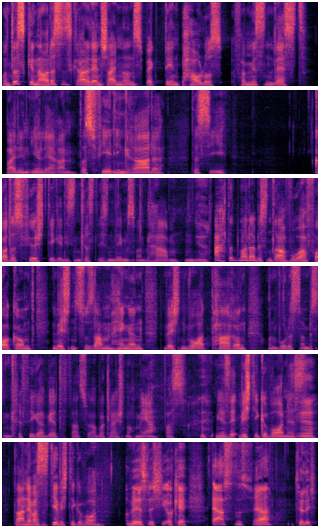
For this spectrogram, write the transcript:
Und das genau, das ist gerade der entscheidende Aspekt, den Paulus vermissen lässt bei den Irrlehrern. Das fehlt ihnen gerade, dass sie Gottesfürchtige diesen christlichen Lebenswandel haben. Und Ja. achtet mal da ein bisschen drauf, wo er vorkommt, in welchen Zusammenhängen, in welchen Wortpaaren und wo das dann ein bisschen griffiger wird. Dazu aber gleich noch mehr, was mir sehr wichtig geworden ist. Ja. Daniel, was ist dir wichtig geworden? Mir ist wichtig, okay, erstens, ja, natürlich,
